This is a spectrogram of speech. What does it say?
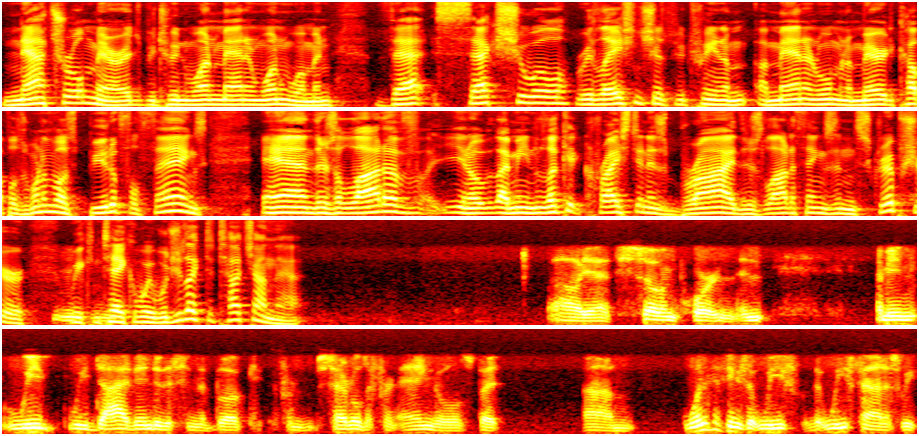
natural marriage between one man and one woman, that sexual relationships between a, a, man and a woman, a married couple, is one of the most beautiful things. And there's a lot of, you know, I mean, look at Christ and his bride. There's a lot of things in Scripture we can mm-hmm. take away. Would you like to touch on that? Oh yeah, it's so important. And I mean, we we dive into this in the book from several different angles. But um, one of the things that we that we found as we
